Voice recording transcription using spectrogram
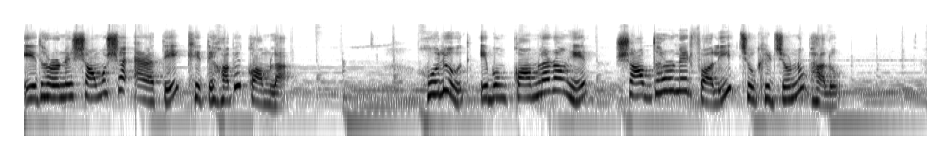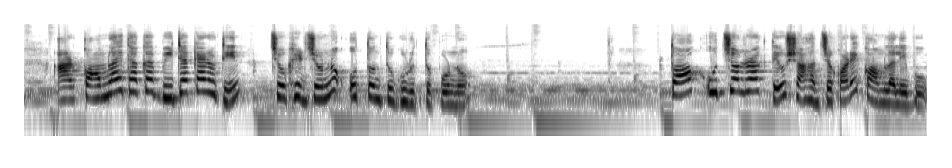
এ ধরনের সমস্যা এড়াতে খেতে হবে কমলা। হলুদ এবং কমলা রঙের সব ধরনের ফলই চোখের জন্য ভালো। আর কমলায় থাকা বিটা ক্যারোটিন চোখের জন্য অত্যন্ত গুরুত্বপূর্ণ। ত্বক উজ্জ্বল রাখতেও সাহায্য করে কমলা লেবু।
